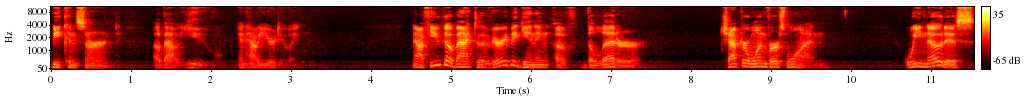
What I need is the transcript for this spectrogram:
be concerned about you and how you're doing. Now, if you go back to the very beginning of the letter, chapter 1, verse 1, we notice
